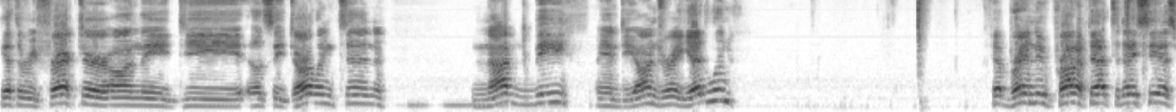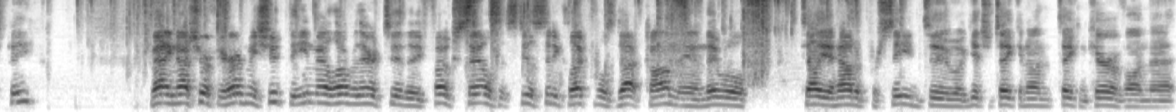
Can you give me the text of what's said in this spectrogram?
Got the refractor on the D. Let's see, Darlington, Nagbe, and DeAndre Yedlin. Got brand new product out today, CSP. Matty, not sure if you heard me. Shoot the email over there to the folks sales at steelcitycollectibles.com, and they will tell you how to proceed to uh, get you taken on taken care of on that.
